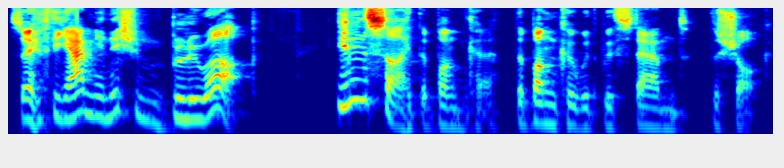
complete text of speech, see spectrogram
So if the ammunition blew up inside the bunker, the bunker would withstand the shock.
